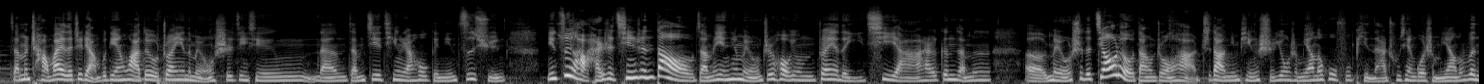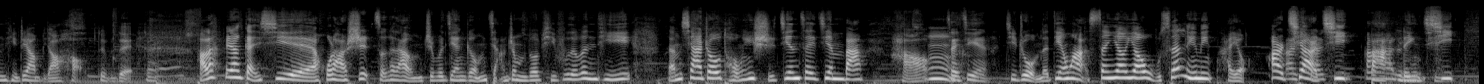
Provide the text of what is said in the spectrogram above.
咱们场外的这两部电话都有专业的美容师进行咱咱们接听，然后给您咨询。您最好还是亲身到咱们燕青美容之后，用专业的仪器呀、还是跟咱们呃美容师的交流当中哈，知道您平时用什么样的护肤品啊，出现过什么样的问题，这样比较好，对不对？对。好了，非常感谢胡老师做客到我们直播间，给我们讲这么多皮肤的问题。咱们下周同一时间再见吧。好，嗯再见。记住我们的电话三幺幺五三零零，还有二七二七八零七。2727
